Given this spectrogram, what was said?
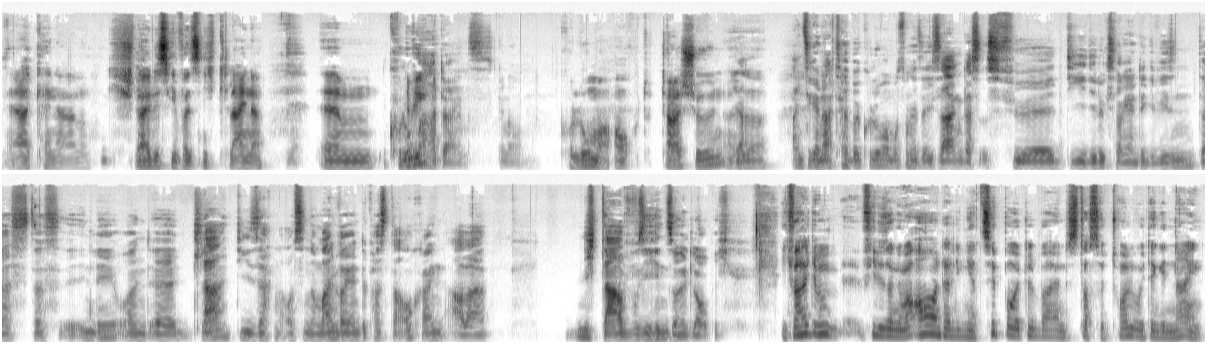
Ja, keine Ahnung. Ich schneide es jedenfalls nicht kleiner. Ja. Ähm, Coloma wie- hatte eins, genau. Coloma auch total schön. Also Einziger Nachteil bei Coloma muss man jetzt ehrlich sagen, das ist für die Deluxe-Variante gewesen, das, das Inlay. Und äh, klar, die Sachen aus der normalen Variante passen da auch rein, aber nicht da, wo sie hin sollen, glaube ich. ich war halt, im, viele sagen immer, oh, da liegen ja Zipbeutel bei und das ist doch so toll, wo ich denke, nein.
